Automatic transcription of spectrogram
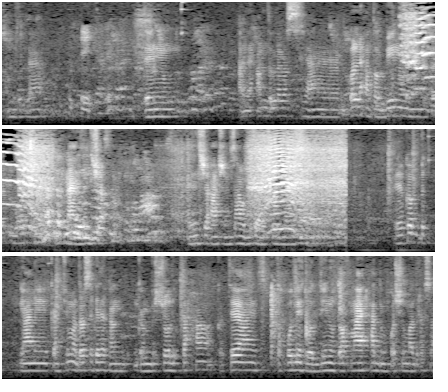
الحمد لله. تاني. يعني الحمد لله بس يعني كل اللي إحنا طالبينه إحنا عايزين شقة عايزين شقة عشان صاحب البيت هياخدنا بس. هي كانت. يعني كان في مدرسة كده كان جنب الشغل بتاعها كانت يعني تاخدني توديني وتقف معايا لحد ما اخش المدرسة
